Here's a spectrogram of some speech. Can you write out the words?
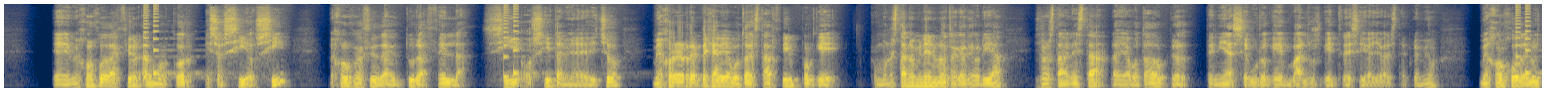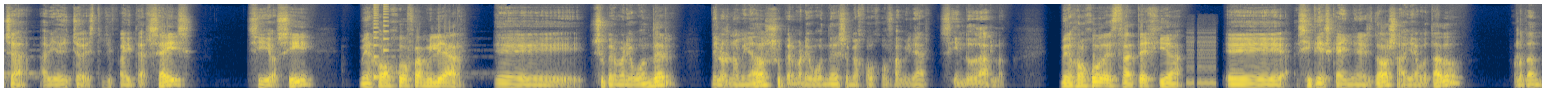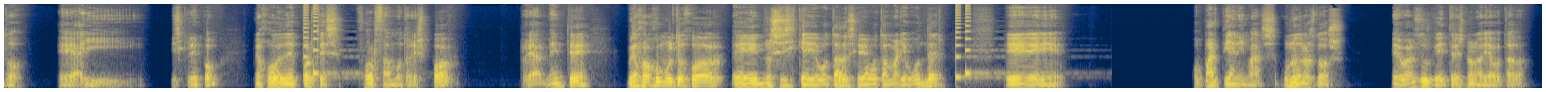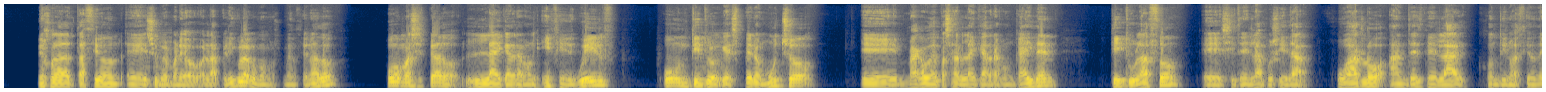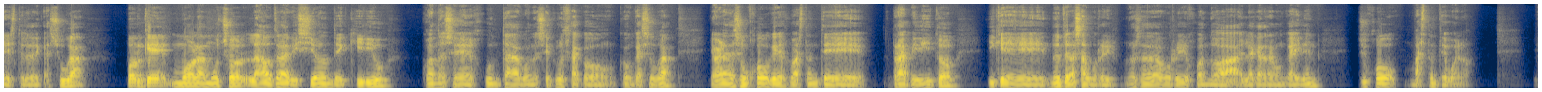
mejor juego de acción Armor Core, eso sí o sí. Mejor juego de aventura, Zelda, sí o sí, también había dicho. Mejor RPG había votado Starfield porque, como no está nominado en otra categoría, solo estaba en esta, la había votado, pero tenía seguro que Baldur's Gate 3 iba a llevar este premio. Mejor juego de lucha, había dicho Street Fighter 6, sí o sí. Mejor juego familiar, eh, Super Mario Wonder. De los nominados, Super Mario Wonder es el mejor juego familiar, sin dudarlo. Mejor juego de estrategia, eh, City Skylines 2, había votado. Por lo tanto, eh, ahí discrepo. Mejor juego de deportes, Forza Motorsport, realmente. Mejor juego multijugador, eh, no sé si que había votado, si había votado Mario Wonder. Eh, o Party Animals, uno de los dos. Pero Baldur's Gate 3 no lo había votado. Mejor adaptación, Super Mario, la película, como hemos mencionado. Juego más esperado, Like a Dragon Infinite Will. Un título que espero mucho. me acabo de pasar Like a Dragon Gaiden. Titulazo. si tenéis la posibilidad, jugarlo antes de la continuación de la historia de Kasuga porque mola mucho la otra visión de Kiryu cuando se junta, cuando se cruza con, con Kasuga. Y la verdad es un juego que es bastante rapidito y que no te vas a aburrir. No te vas a aburrir jugando a la Dragon Gaiden. Es un juego bastante bueno.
